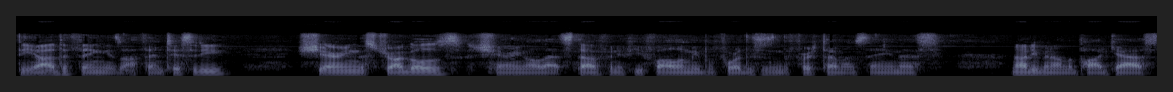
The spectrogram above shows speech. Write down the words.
The other thing is authenticity, sharing the struggles, sharing all that stuff. And if you follow me before, this isn't the first time I'm saying this, not even on the podcast.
